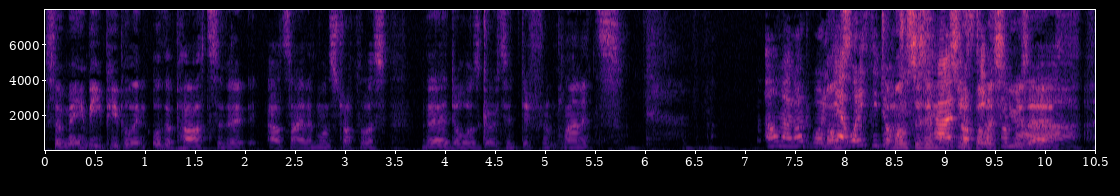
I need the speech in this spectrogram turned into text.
So maybe people in other parts of it, outside of Monstropolis, their doors go to different planets. Oh my god! What? Monst- yeah. What if they the don't monsters just in Monstropolis use a- Earth.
